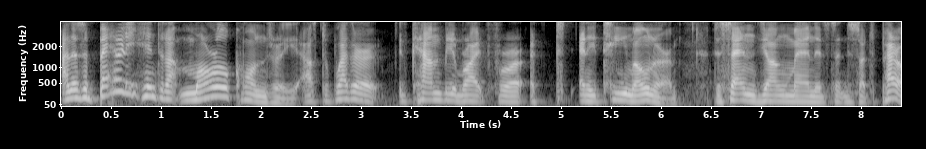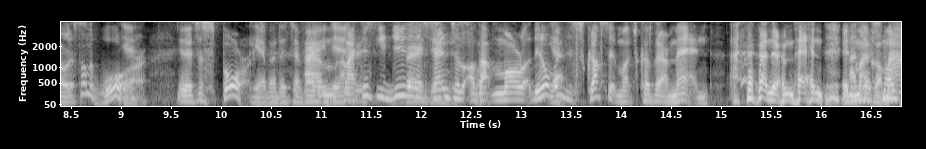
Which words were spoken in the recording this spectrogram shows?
and there's a barely hinted at moral quandary as to whether it can be right for a t- any team owner to send young men into, such peril. It's not a war. Yeah. You know, it's a sport. Um, Yeah, but it's a very dangerous And I think you do get a sense of, of that moral. They don't Yeah. really discuss it much because they're men, and they're men in and Michael Mann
